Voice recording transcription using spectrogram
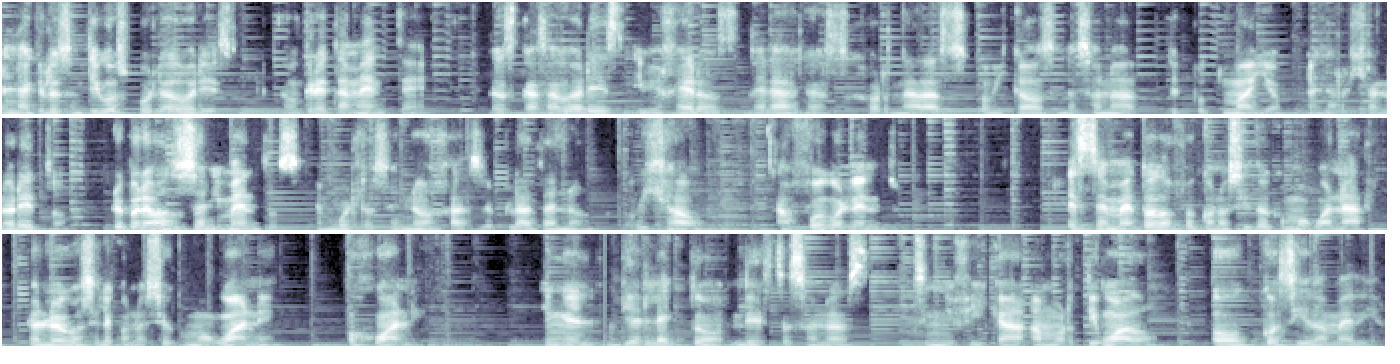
en la que los antiguos pobladores, concretamente los cazadores y viajeros de largas jornadas ubicados en la zona del Putumayo, en la región Loreto, preparaban sus alimentos envueltos en hojas de plátano o bijao a fuego lento. Este método fue conocido como guanar, que luego se le conoció como guane o juane. En el dialecto de estas zonas significa amortiguado o cocido a medio.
